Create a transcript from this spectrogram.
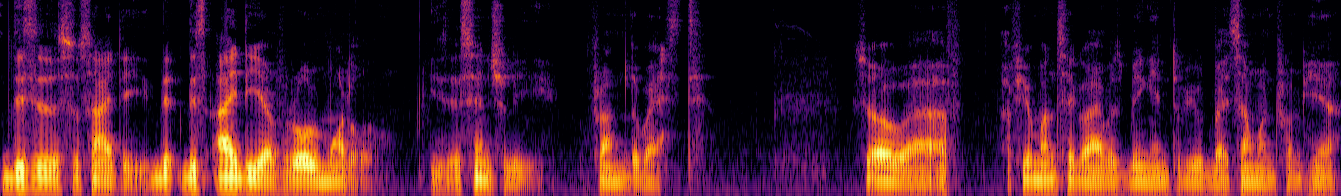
this is a society, th this idea of role model is essentially from the West. So, uh, a few months ago I was being interviewed by someone from here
